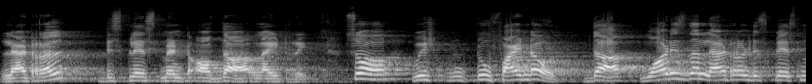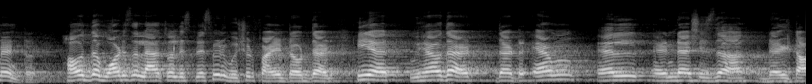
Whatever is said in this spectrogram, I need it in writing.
Lateral displacement of the light ray. So we to find out the what is the lateral displacement how the what is the lateral displacement we should find out that here we have that that m l n dash is the delta.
